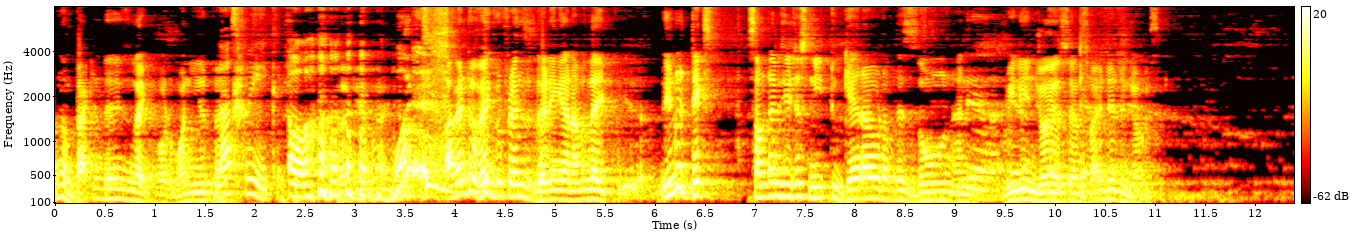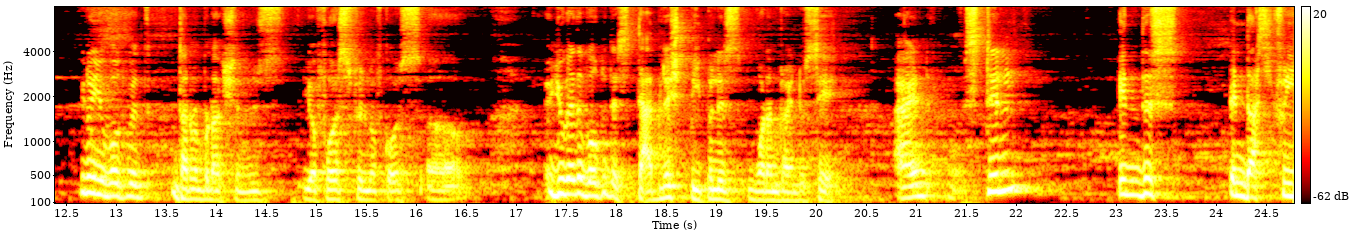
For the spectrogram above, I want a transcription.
No, back in the days, like what, one year back. Last week. Oh. what I went to a very good friend's wedding and I was like, you know, it takes sometimes you just need to get out of this zone and Yeah, really enjoy yourself. So I did enjoy myself. you know you worked with Dharma Productions your first film of course uh, you guys have worked with established people is what I'm trying to say and still in this industry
